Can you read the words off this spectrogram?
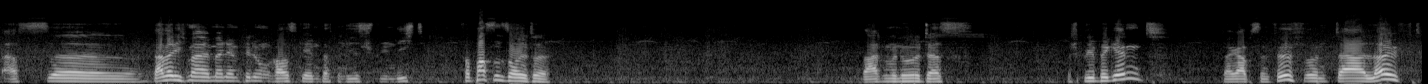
Das, äh, da will ich mal meine Empfehlung rausgeben, dass man dieses Spiel nicht verpassen sollte. Warten wir nur, dass das Spiel beginnt. Da gab es einen Pfiff und da läuft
